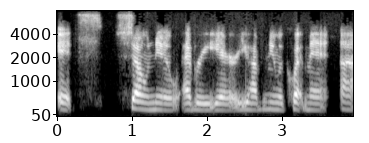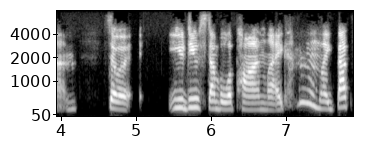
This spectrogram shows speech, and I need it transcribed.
it's so new every year. You have new equipment, um, so it, you do stumble upon like, hmm, like that's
